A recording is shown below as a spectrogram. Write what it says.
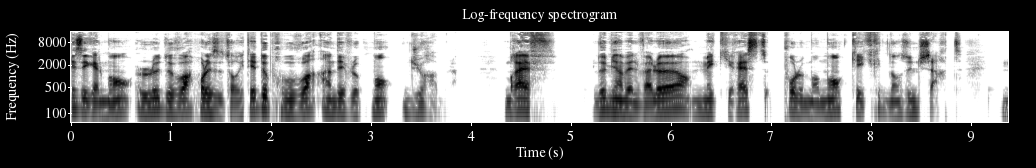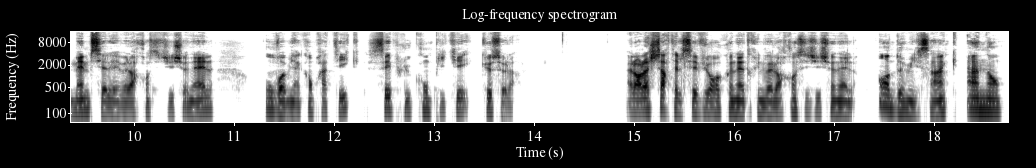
mais également le devoir pour les autorités de promouvoir un développement durable. Bref, de bien belles valeurs, mais qui restent pour le moment qu'écrites dans une charte. Même si elle a des valeurs constitutionnelles, on voit bien qu'en pratique, c'est plus compliqué que cela. Alors la charte, elle s'est vue reconnaître une valeur constitutionnelle en 2005, un an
